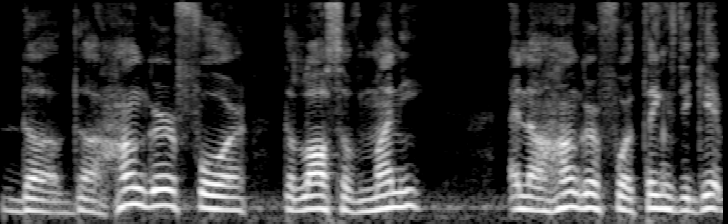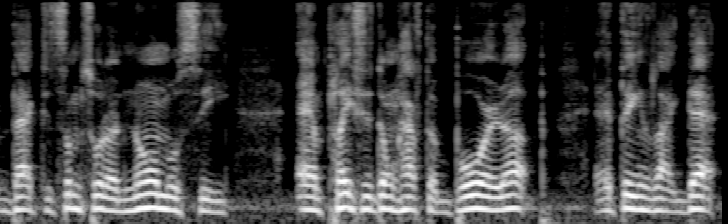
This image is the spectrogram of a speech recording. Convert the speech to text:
the the hunger for the loss of money and the hunger for things to get back to some sort of normalcy, and places don't have to board up and things like that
